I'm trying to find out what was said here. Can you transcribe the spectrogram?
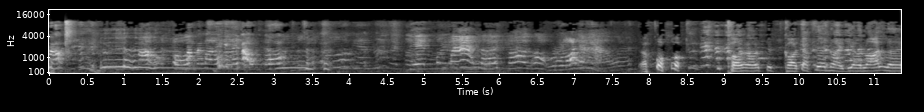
เมาเมาเมาไปเมาเลยเมาโป๊ะเย็นมากๆเลยพ่อบอกร้อนแล้วเนี่ยโอ้โหขอขอจับเสื้อหน่อยเดียวร้อนเลย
